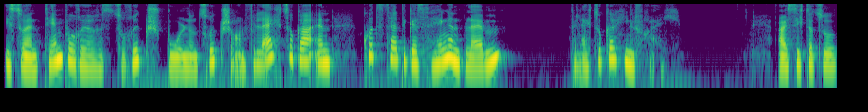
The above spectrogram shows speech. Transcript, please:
ist so ein temporäres Zurückspulen und Zurückschauen, vielleicht sogar ein kurzzeitiges Hängenbleiben, vielleicht sogar hilfreich als sich dazu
